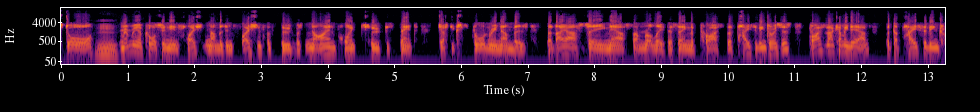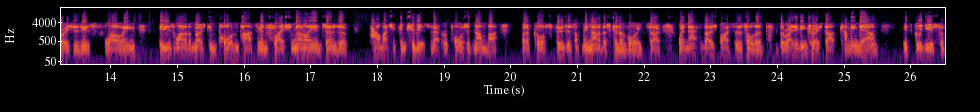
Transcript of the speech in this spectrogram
store. Hmm. Remembering, of course, in the inflation numbers, inflation for food was 9.2%, just extraordinary numbers. But they are seeing now some relief. They're seeing the price, the pace of increases. Prices aren't coming down, but the pace of increases is slowing. It is one of the most important parts of inflation, not only in terms of how much it contributes to that reported number, but of course, food is something none of us can avoid. So when that those prices or the, the rate of increase starts coming down, it's good news for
